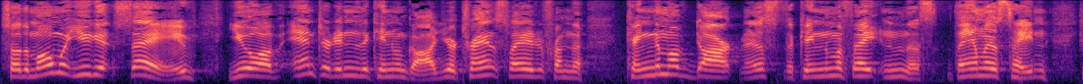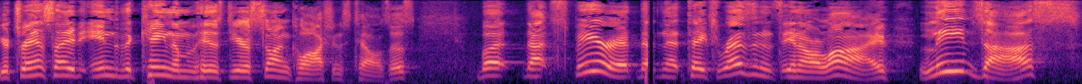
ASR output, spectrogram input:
So the moment you get saved, you have entered into the kingdom of God. You're translated from the kingdom of darkness, the kingdom of Satan, the family of Satan. You're translated into the kingdom of his dear son, Colossians tells us. But that Spirit that, that takes residence in our life leads us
